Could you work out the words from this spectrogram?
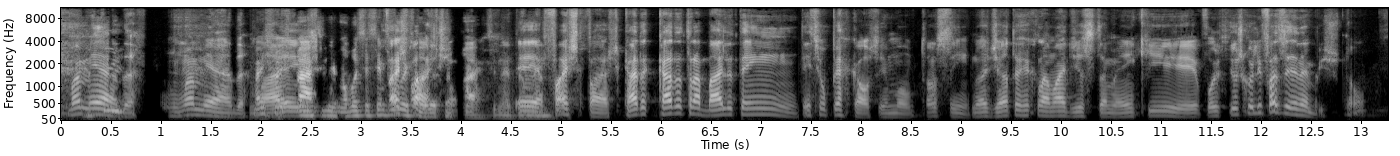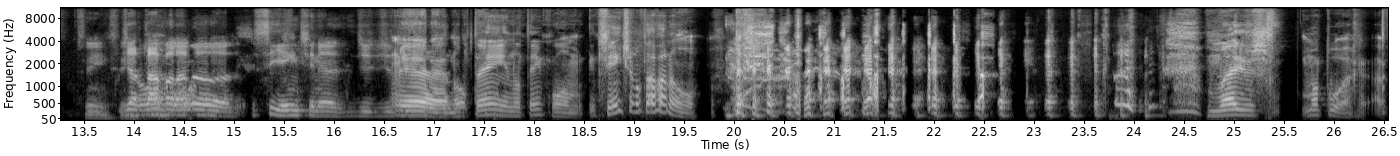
uma merda. Uma merda. Mas, mas, faz parte, meu irmão. Você sempre faz gostou parte. dessa parte, né? É, também. É, faz parte. Cada, cada trabalho tem, tem seu percalço, irmão. Então, assim, não adianta eu reclamar disso também, que foi o que eu escolhi fazer, né, bicho? Então. Sim, sim. Já estava lá no ciente, né? De, de... É, não tem, não tem como. Ciente não estava não. Mas mas, pô,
